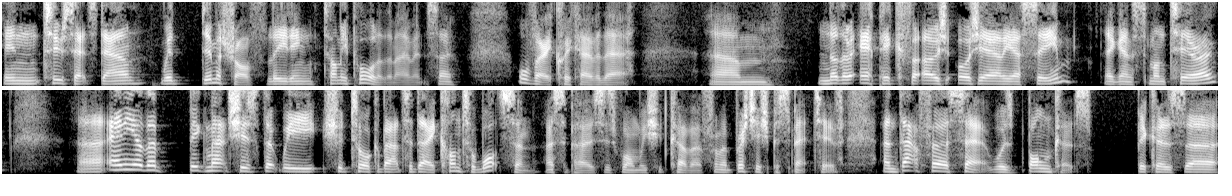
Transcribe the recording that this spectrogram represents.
in two sets down with Dimitrov leading Tommy Paul at the moment. So all very quick over there. Um, another epic for Auger-Aliassime against Monteiro. Uh, any other big matches that we should talk about today? Konta Watson, I suppose, is one we should cover from a British perspective. And that first set was bonkers because uh,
